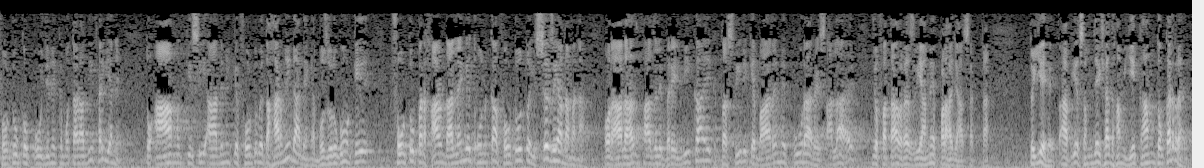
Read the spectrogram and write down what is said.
فوٹو کو پوجنے کے مترادف ہے یا نہیں؟ تو عام کسی آدمی کے فوٹو میں تو ہار نہیں ڈالیں گے۔ بزرگوں کے فوٹو پر ہار ڈالیں گے تو ان کا فوٹو تو اس سے زیادہ بنا اور آلحظ فاضل بریلوی کا ایک تصویر کے بارے میں پورا رسالہ ہے جو فتح رضویہ میں پڑھا جا سکتا۔ تو یہ ہے تو آپ یہ سمجھے شاید ہم یہ کام تو کر رہے ہیں۔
